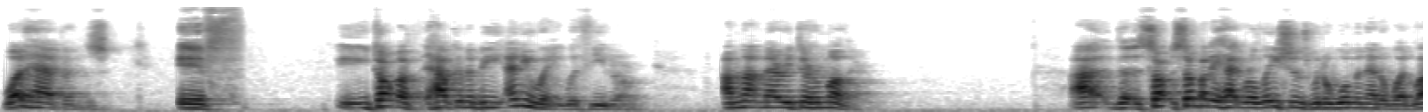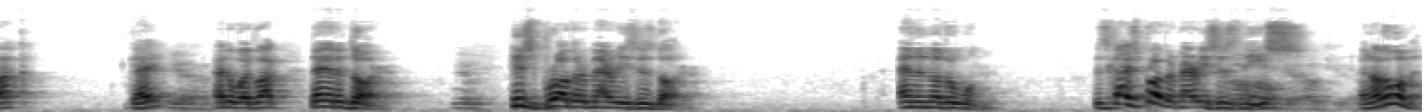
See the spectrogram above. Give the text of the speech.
What happens if you talk about how can it be anyway with you? Yeah. I'm not married to her mother. Uh, the, so, somebody had relations with a woman at a wedlock. Okay, yeah. at a wedlock, they had a daughter. Yeah. His brother marries his daughter, and another woman. This guy's brother marries his oh, niece, okay, okay. another woman.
